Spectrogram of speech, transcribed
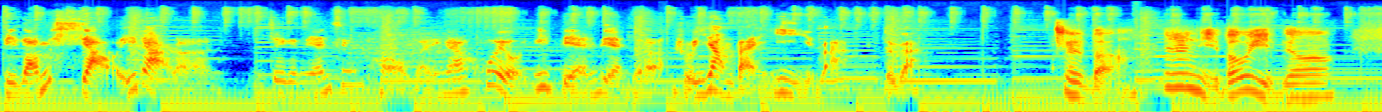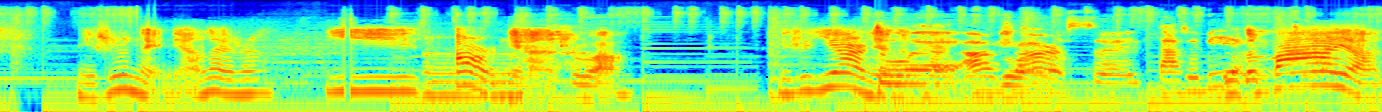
比咱们小一点的这个年轻朋友们，应该会有一点点的说样板意义吧，对吧？是的，其实你都已经，你是哪年来着？一二年、是吧？你是一二年就对，二十二岁大学毕业。我的妈呀，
